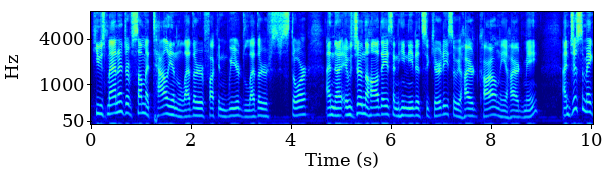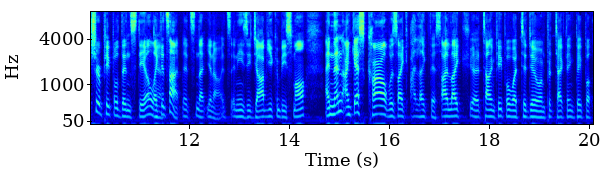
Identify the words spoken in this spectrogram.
he was manager of some Italian leather, fucking weird leather store, and uh, it was during the holidays, and he needed security, so he hired Carl and he hired me, and just to make sure people didn't steal. Like Yeah. it's not, it's not, you know, it's an easy job. You can be small, and then I guess Carl was like, I like this. I like uh, telling people what to do and protecting people.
